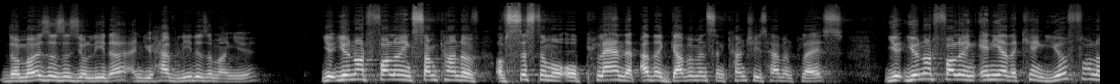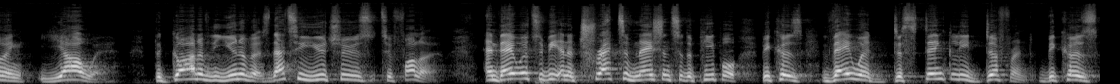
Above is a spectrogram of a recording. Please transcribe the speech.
though Moses is your leader and you have leaders among you. You're not following some kind of, of system or, or plan that other governments and countries have in place. You're not following any other king. You're following Yahweh, the God of the universe. That's who you choose to follow. And they were to be an attractive nation to the people because they were distinctly different, because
